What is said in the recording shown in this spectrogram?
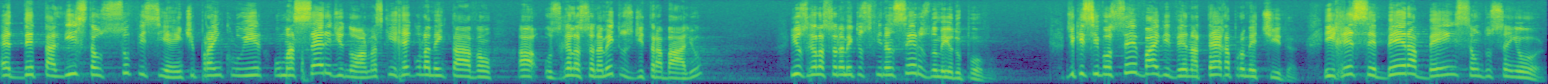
é detalhista o suficiente para incluir uma série de normas que regulamentavam ah, os relacionamentos de trabalho e os relacionamentos financeiros no meio do povo. De que se você vai viver na terra prometida e receber a bênção do Senhor,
